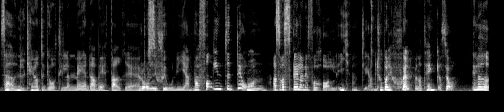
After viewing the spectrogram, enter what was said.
Så här, nu kan jag inte gå till en medarbetarposition igen. Varför inte då? Mm. Alltså vad spelar det för roll egentligen? Jag tror bara det stjälper att tänka så. Eller hur?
